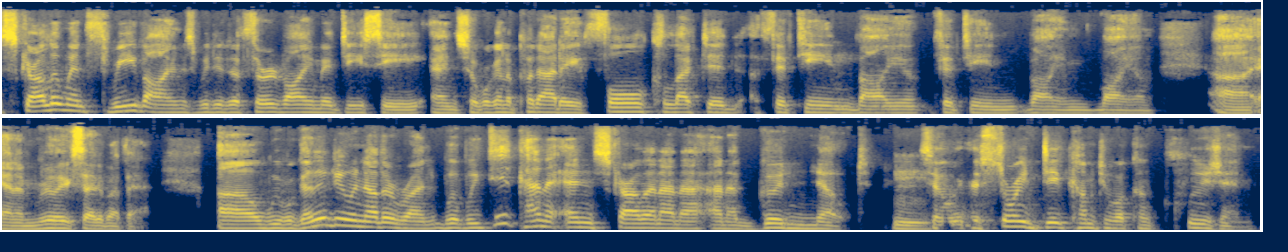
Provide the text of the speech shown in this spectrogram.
Scarlet went three volumes. We did a third volume at DC, and so we're going to put out a full collected fifteen volume, fifteen volume volume, uh, and I'm really excited about that. Uh, we were going to do another run, but we did kind of end Scarlet on a on a good note. Hmm. So the story did come to a conclusion,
